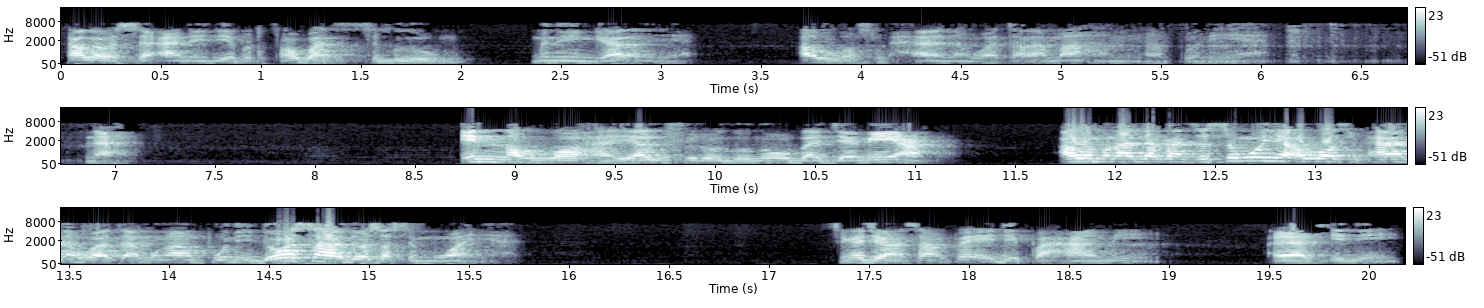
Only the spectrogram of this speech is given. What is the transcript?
Kalau seandainya dia bertobat sebelum meninggalnya, Allah Subhanahu wa taala Maha mengampuninya. Nah, Inna Allah yaghfiru dhunuba jami'a Allah mengatakan sesungguhnya Allah Subhanahu wa taala mengampuni dosa-dosa semuanya. Sehingga jangan sampai dipahami ayat ini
